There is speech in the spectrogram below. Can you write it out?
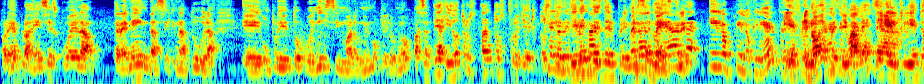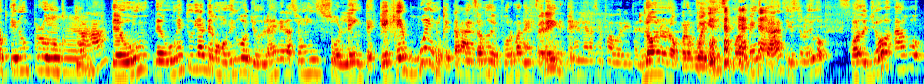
por ejemplo, agencia escuela, tremenda asignatura, eh, un proyecto buenísimo, a lo mismo que lo mismo pasantía y otros tantos proyectos que, tienen desde el primer semestre. Y, lo- y los clientes. Y, no, efectivamente, escuela, o sea, el cliente obtiene un producto de un, de un estudiante, como digo yo, de una generación insolente, que qué bueno que está claro, pensando de forma es diferente. generación favorita. No, no, no, pero buenísimo, a mí me encanta, yo se lo digo. Cuando yo hago,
